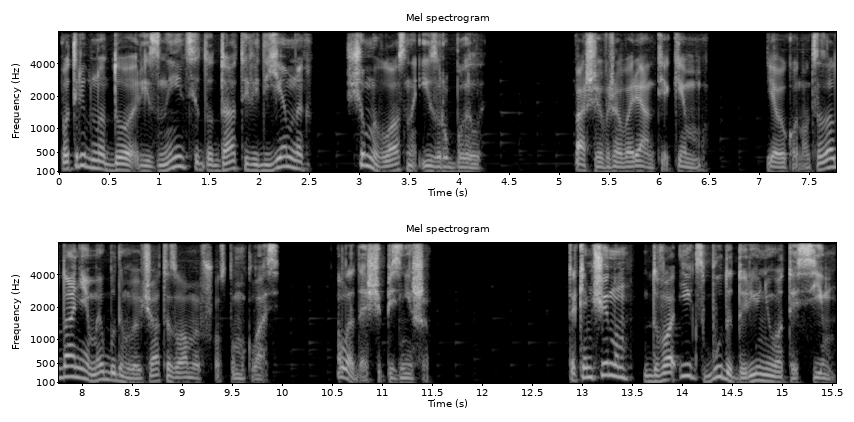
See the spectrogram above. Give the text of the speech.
Потрібно до різниці додати від'ємник, що ми, власне, і зробили. Перший вже варіант, яким я виконував це завдання, ми будемо вивчати з вами в 6 класі, але дещо пізніше. Таким чином, 2х буде дорівнювати 7,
